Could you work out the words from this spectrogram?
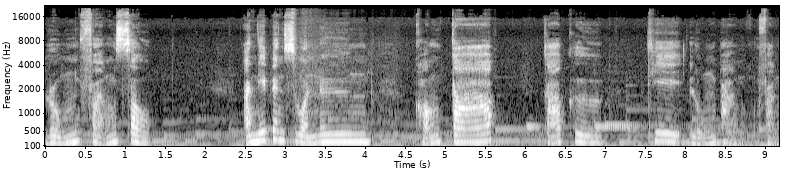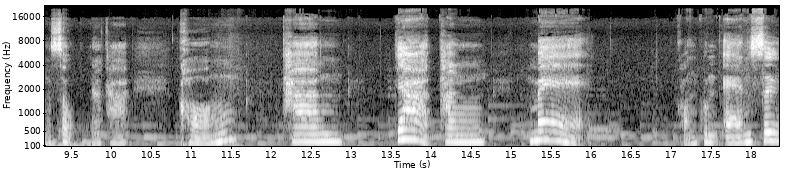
หลุมฝังศพ อันนี้เป็นส่วนหนึ่งของกราฟกราฟคือที่หลุมฝังฝังศพนะคะ ของทางญาติทาง แม่ของคุณแอนซึ่ง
